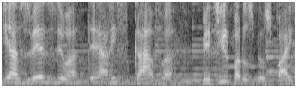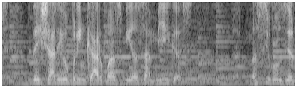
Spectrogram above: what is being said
E às vezes eu até arriscava pedir para os meus pais deixarem eu brincar com as minhas amigas, assim vamos dizer,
